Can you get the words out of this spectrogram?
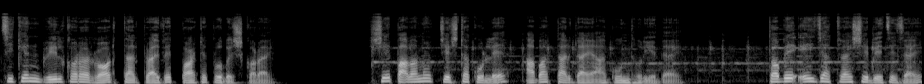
চিকেন গ্রিল করা রড তার প্রাইভেট পার্টে প্রবেশ করায়। সে পালানোর চেষ্টা করলে আবার তার গায়ে আগুন ধরিয়ে দেয়। তবে এই যাত্রায় সে বেঁচে যায়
